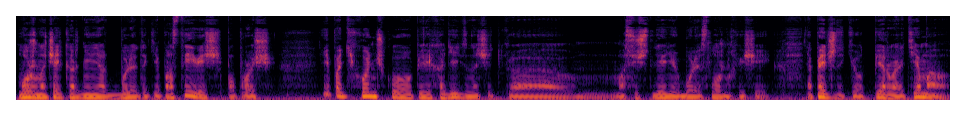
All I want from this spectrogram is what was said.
Можно начать координировать более такие простые вещи, попроще, и потихонечку переходить, значит, к осуществлению более сложных вещей. Опять же таки, вот первая тема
